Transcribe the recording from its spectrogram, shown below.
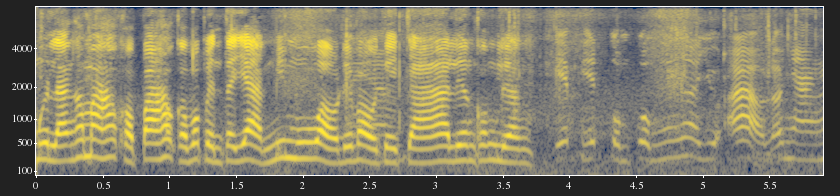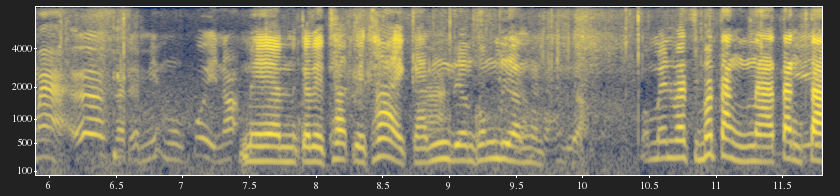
มื้อหลังเฮามาเฮาเข้าป่าเฮาก็บ่เป็นตาย่านมีหมู่เว้าได้เว้าใจจ้าเรื่องของเรื่องเก็บเห็ดกลมๆเงื้อๆอยู่อ้าวแล้วยางมาเออก็ได้มีหมูคุยเนาะแม่นก็ได้ทักได้ทายกันเรื่องของเรื่องนั่นของเหลืองบ่แม่นว่าสิมาตั้งหน้าตั้งตา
